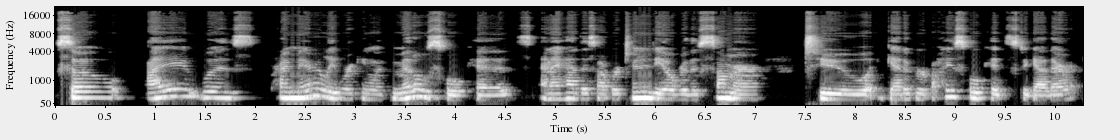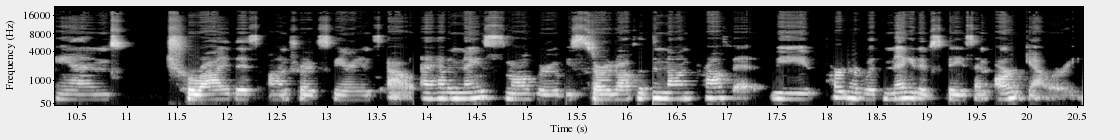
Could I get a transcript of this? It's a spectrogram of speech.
So I was primarily working with middle school kids and I had this opportunity over the summer to get a group of high school kids together and try this entre experience out. I had a nice small group. We started off with a nonprofit. We partnered with Negative Space and Art Gallery.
